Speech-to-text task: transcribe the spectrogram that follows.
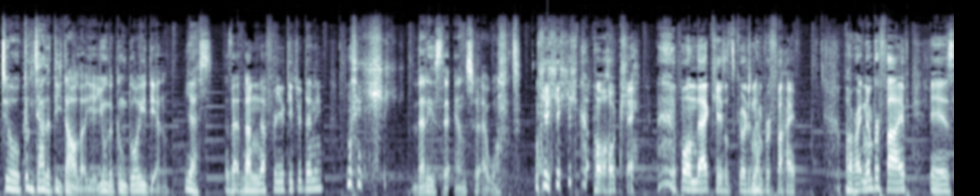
就更加的地道了，也用的更多一点。 Yes. Is that not enough for you, teacher Denny? That is the answer I want. oh, okay. Well, in that case, let's go to number five. All right, number five is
